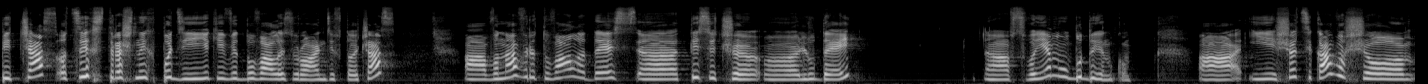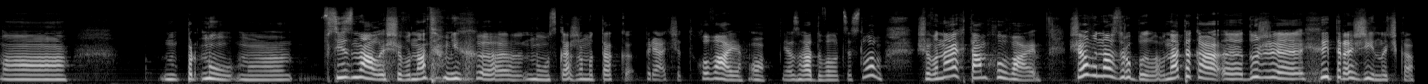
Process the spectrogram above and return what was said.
Під час оцих страшних подій, які відбувались в Руанді в той час, вона врятувала десь е, тисячу е, людей е, в своєму будинку. І що цікаво, що ну, всі знали, що вона там їх, е, ну, скажімо так, пряче, ховає. О, я згадувала це слово, що вона їх там ховає. Що вона зробила? Вона така е, дуже хитра жіночка.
